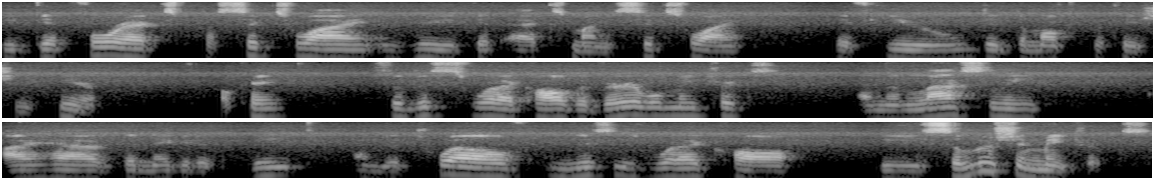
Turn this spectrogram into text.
you'd get 4x plus 6y, and here you'd get x minus 6y if you did the multiplication here. Okay, so this is what I call the variable matrix. And then lastly, I have the negative 8 and the 12, and this is what I call the solution matrix.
